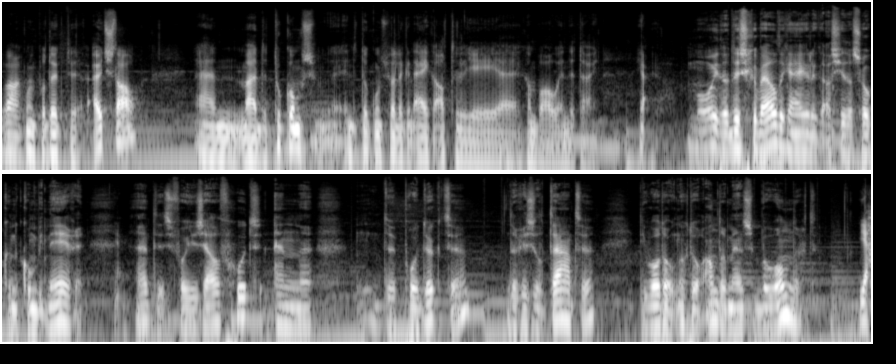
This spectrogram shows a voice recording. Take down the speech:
waar ik mijn producten uitstal. En, maar de toekomst, in de toekomst wil ik een eigen atelier uh, gaan bouwen in de tuin. Ja. Mooi, dat is geweldig eigenlijk als je dat zo kunt combineren. Ja. Het is voor jezelf goed en uh, de producten, de resultaten, die worden ook nog door andere mensen bewonderd. Ja,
